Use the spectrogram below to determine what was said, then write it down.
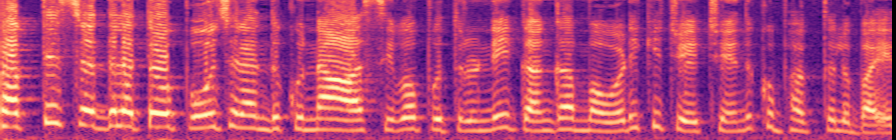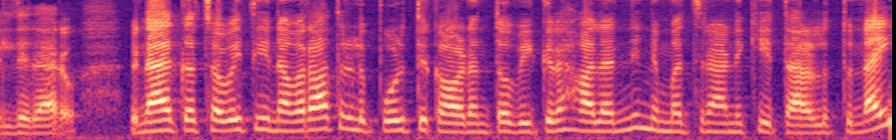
భక్తి శ్రద్ధలతో పూజలందుకున్న ఆ శివపుత్రుణ్ణి గంగమ్మ ఒడికి చేర్చేందుకు భక్తులు బయలుదేరారు. వినాయక చవితి నవరాత్రులు పూర్తి కావడంతో విగ్రహాలన్నీ నిమజ్జనానికి తరలుతున్నాయి.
